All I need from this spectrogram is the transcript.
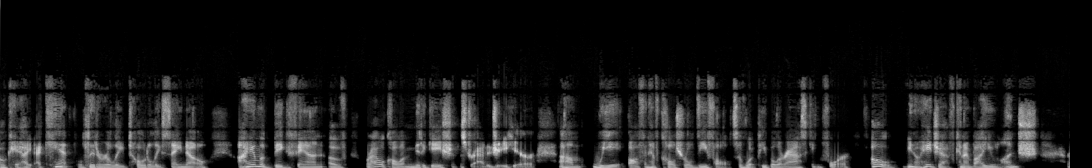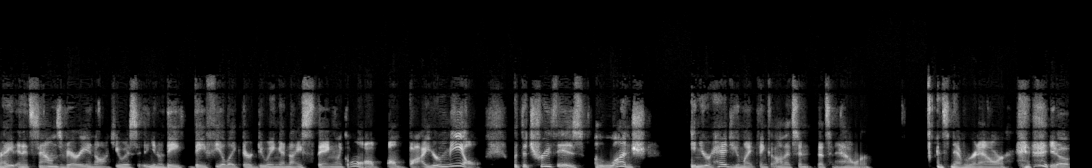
okay, I, I can't literally totally say no. I am a big fan of what I will call a mitigation strategy here. Um, we often have cultural defaults of what people are asking for. Oh, you know, hey, Geoff, can I buy you lunch? Right? And it sounds very innocuous. You know they they feel like they're doing a nice thing like oh I'll, I'll buy your meal. But the truth is a lunch in your head you might think oh that's an that's an hour. It's never an hour. You know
